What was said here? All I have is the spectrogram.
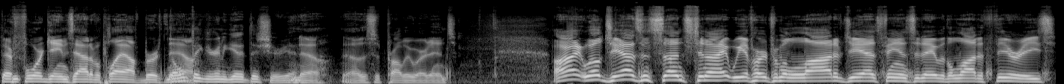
They're four games out of a playoff berth now. Don't think they're going to get it this year. Yeah. No, no, this is probably where it ends. All right, well, Jazz and Suns tonight. We have heard from a lot of Jazz fans today with a lot of theories.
